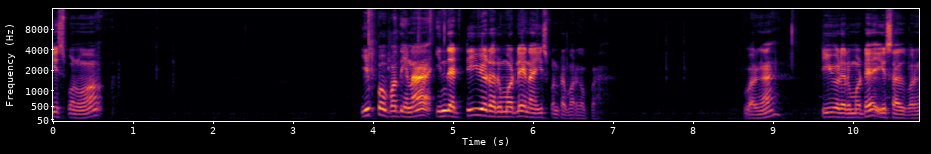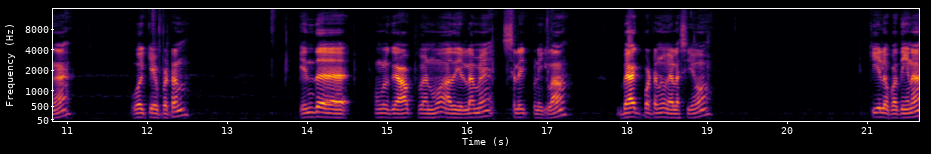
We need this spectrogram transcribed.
யூஸ் பண்ணுவோம். இப்போ பார்த்தீங்கன்னா இந்த டிவியோட ரிமோட்லேயே நான் யூஸ் பண்ணுறேன் பாருங்கள் இப்போ பாருங்கள் டிவியோட ரிமோட்டே யூஸ் ஆகுது பாருங்கள் ஓகே பட்டன் எந்த உங்களுக்கு ஆப் வேணுமோ அது எல்லாமே செலக்ட் பண்ணிக்கலாம். பேக் பட்டனும் வேலை செய்யும். கீழே பார்த்தீங்கன்னா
